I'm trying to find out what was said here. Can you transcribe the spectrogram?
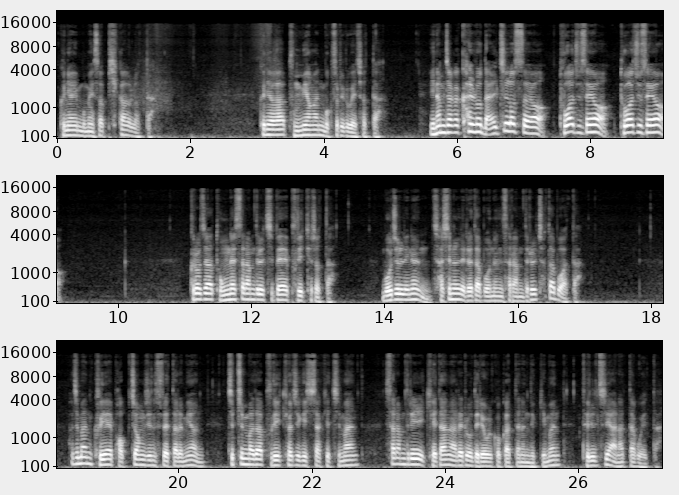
그녀의 몸에서 피가 흘렀다. 그녀가 분명한 목소리로 외쳤다. 이 남자가 칼로 날 찔렀어요. 도와주세요. 도와주세요. 그러자 동네 사람들 집에 불이 켜졌다. 모즐리는 자신을 내려다보는 사람들을 쳐다보았다. 하지만 그의 법정 진술에 따르면 집집마다 불이 켜지기 시작했지만 사람들이 계단 아래로 내려올 것 같다는 느낌은 들지 않았다고 했다.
